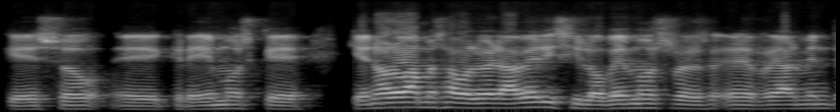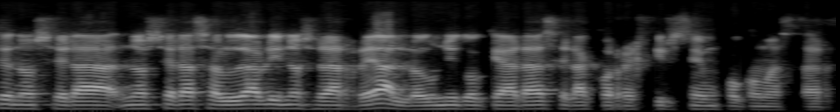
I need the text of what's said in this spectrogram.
que eso eh, creemos que, que, no lo vamos a volver a ver y si lo vemos eh, realmente no será, no será saludable y no será real, lo único que hará será corregirse un poco más tarde.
